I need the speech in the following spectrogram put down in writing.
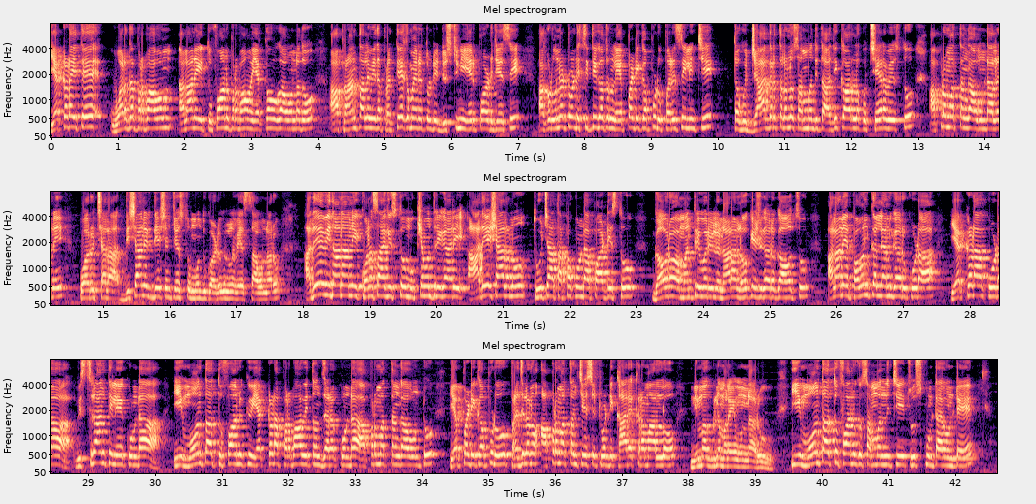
ఎక్కడైతే వరద ప్రభావం అలానే తుఫాను ప్రభావం ఎక్కువగా ఉన్నదో ఆ ప్రాంతాల మీద ప్రత్యేకమైనటువంటి దృష్టిని ఏర్పాటు చేసి అక్కడ ఉన్నటువంటి స్థితిగతులను ఎప్పటికప్పుడు పరిశీలించి తగు జాగ్రత్తలను సంబంధిత అధికారులకు చేరవేస్తూ అప్రమత్తంగా ఉండాలని వారు చాలా దిశానిర్దేశం చేస్తూ ముందుకు అడుగులను వేస్తూ ఉన్నారు. అదే విధానాన్ని కొనసాగిస్తూ ముఖ్యమంత్రి గారి ఆదేశాలను తూచా తప్పకుండా పాటిస్తూ గౌరవ మంత్రివర్యులు నారా లోకేష్ గారు కావచ్చు అలానే పవన్ కళ్యాణ్ గారు కూడా ఎక్కడా కూడా విశ్రాంతి లేకుండా ఈ మోంతా తుఫానుకు ఎక్కడ ప్రభావితం జరగకుండా అప్రమత్తంగా ఉంటూ ఎప్పటికప్పుడు ప్రజలను అప్రమత్తం చేసేటువంటి కార్యక్రమాల్లో నిమగ్నమై ఉన్నారు. ఈ మోంతా తుఫానుకు సంబంధించి చూసుకుంటా ఉంటే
